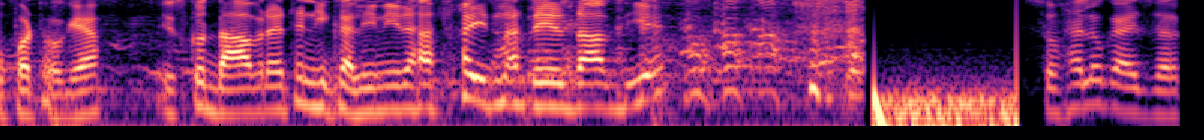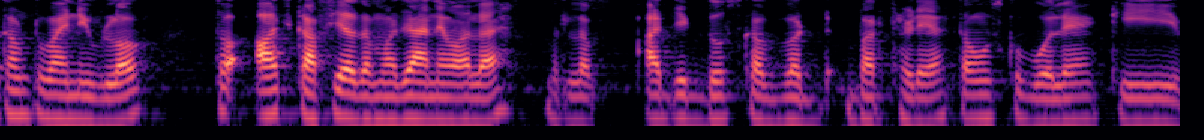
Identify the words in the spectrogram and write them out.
पोपट हो गया। इसको दाब रहे थे, निकल ही नहीं रहा था, इतना तेज दाब दिए। So hello guys welcome to my new blog तो आज काफ़ी ज़्यादा मज़ा आने वाला है। मतलब आज एक दोस्त का बर्थडे है तो हम उसको बोले हैं कि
